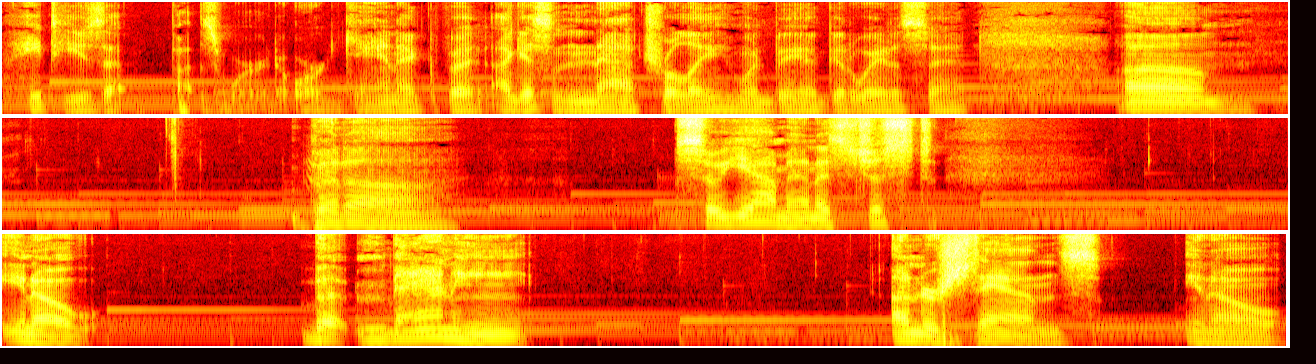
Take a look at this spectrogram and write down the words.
I hate to use that buzzword, organic, but I guess naturally would be a good way to say it. Um, but uh, so yeah, man, it's just you know, but Manny understands, you know,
